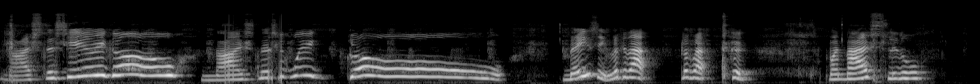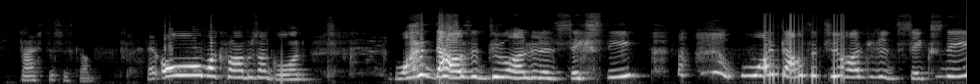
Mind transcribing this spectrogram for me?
Niceness, here we go. Niceness, here we go. Amazing, look at that. Look at that. my nice little niceness has come. And all my crumbs are gone. 1,260? 1,260?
